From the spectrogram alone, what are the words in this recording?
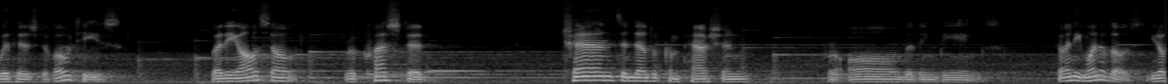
with his devotees, but he also requested transcendental compassion for all living beings. So any one of those, you know,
